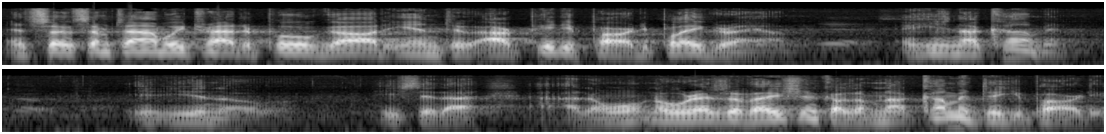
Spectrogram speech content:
And so sometimes we try to pull God into our pity party playground, and He's not coming. You know, He said, I, I don't want no reservation because I'm not coming to your party.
